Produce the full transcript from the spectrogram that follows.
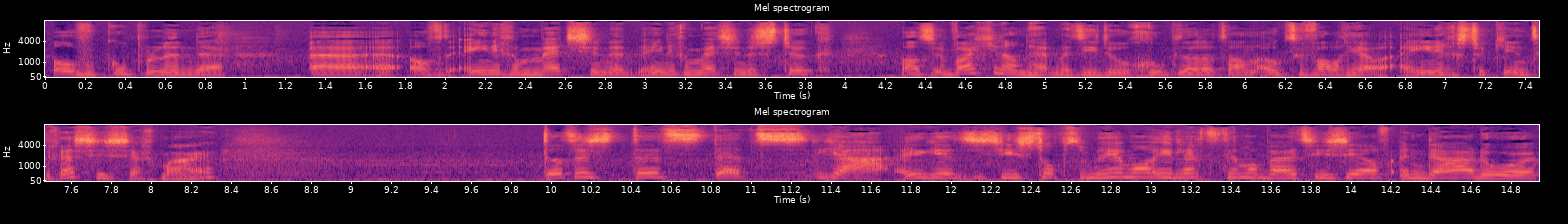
overkoepelende. Uh, of de enige matchende, het enige matchende stuk. Wat, wat je dan hebt met die doelgroep, dat het dan ook toevallig jouw enige stukje interesse is, zeg maar dat is, dat, dat, ja, je, stopt hem helemaal, je legt het helemaal buiten jezelf. En daardoor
